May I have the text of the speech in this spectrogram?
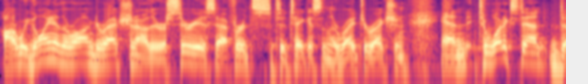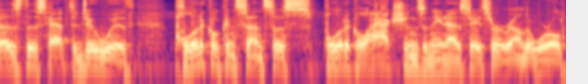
Are we going in the wrong direction? Are there serious efforts to take us in the right direction? And to what extent does this have to do with political consensus, political actions in the United States or around the world,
